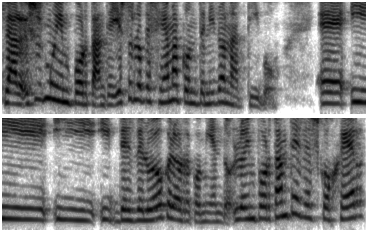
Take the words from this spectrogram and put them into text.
Claro, eso es muy importante y esto es lo que se llama contenido nativo. Eh, y desde luego que lo recomiendo. Lo importante es escoger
